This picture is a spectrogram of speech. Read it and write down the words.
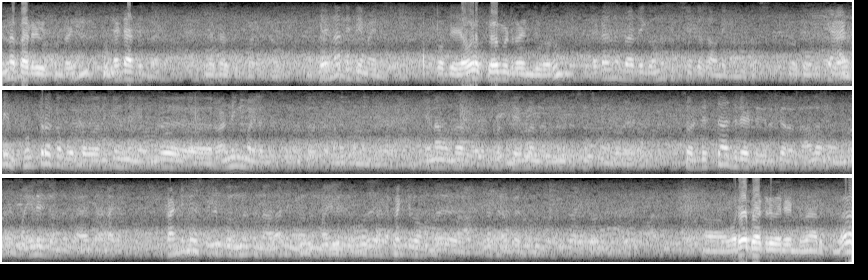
என்ன பேட்டரி யூஸ் பண்ணுறீங்க lead acid battery latest battery அப்படின்னா லித்தியம் மைனஸ் ஓகே எவ்வளோ கிலோமீட்டர் ரேஞ்சு வரும் லெட்டாசிட் பேட்டரிக்கு வந்து sixty to seventy kilometres okay canteen food ட்ரக்கை பொறுத்த வரைக்கும் நீங்கள் வந்து ரன்னிங் மைலேஜஸ் வந்து பெருசாக கனெக்ட் பண்ண முடியாது. ஏன்னா வந்து அது ஒரு இடத்துல ஸ்டேபிளாக நின்று பிஸ்னஸ் பண்ண முடியாது. ஸோ டிஸ்சார்ஜ் ரேட் இருக்கிறதுனால வந்து மைலேஜ் வந்து கரெக்டாக கண்டினியூஸ் ட்ரிப் இருந்துச்சுன்னா தான் நீங்கள் வந்து மைலேஜ் வந்து எஃபெக்டிவாக வந்து ஒரே பேட்டரி வேரியண்ட் தான் இருக்குங்களா?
